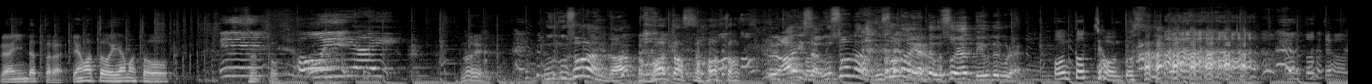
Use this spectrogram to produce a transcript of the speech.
LINE だったら「ヤマトヤマト」ずっと。おい合い。何？う嘘なんか「渡す渡すえ愛さ嘘なん嘘なんやったら嘘やって言うてくれ。本当っちゃ本当っす。本当っちゃ本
